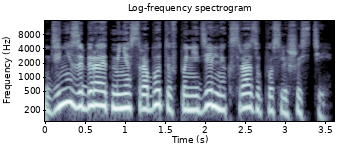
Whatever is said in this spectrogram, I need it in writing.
Денис забирает меня с работы в понедельник сразу после шести.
